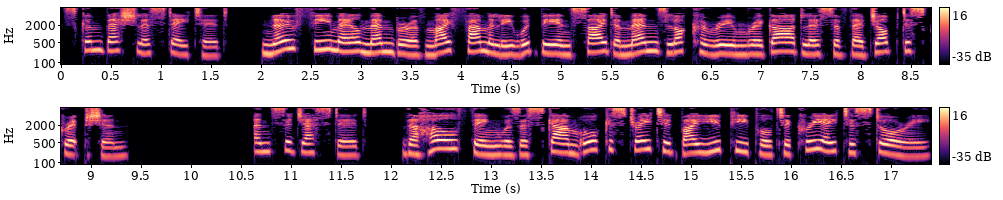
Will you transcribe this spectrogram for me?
Schembechler stated, "...no female member of my family would be inside a men's locker room regardless of their job description," and suggested, "...the whole thing was a scam orchestrated by you people to create a story."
